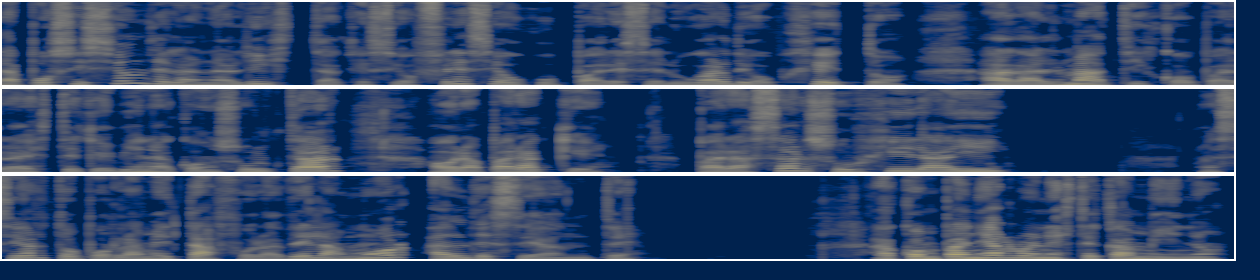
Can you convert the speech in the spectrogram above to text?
La posición del analista que se ofrece a ocupar ese lugar de objeto agalmático para este que viene a consultar, ahora, ¿para qué? Para hacer surgir ahí, ¿no es cierto?, por la metáfora del amor al deseante. Acompañarlo en este camino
